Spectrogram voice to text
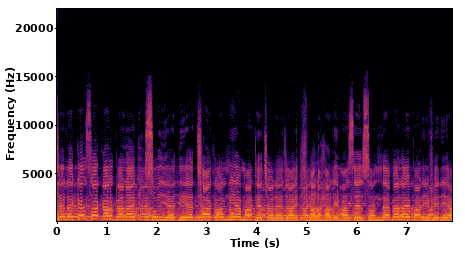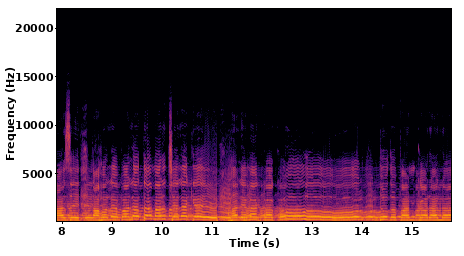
ছেলেকে সকাল বেলায় শুয়ে দিয়ে ছাগল নিয়ে মাঠে চলে যায় আর হালিমা সে সন্ধ্যা বেলায় বাড়ি ফিরে আসে। তাহলে বলো তোমার ছেলেকে হালিমা কখন দুধ পান করালো?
